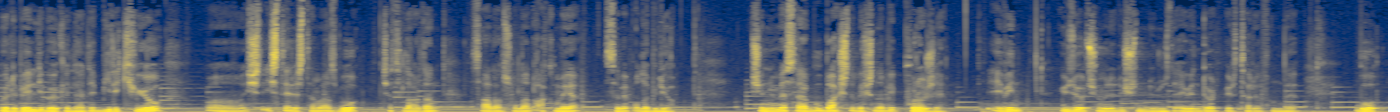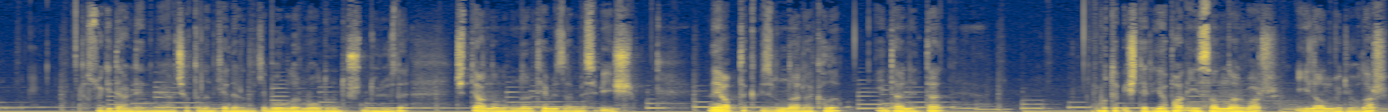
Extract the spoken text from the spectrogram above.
böyle belli bölgelerde birikiyor. İşte ister istemez bu çatılardan sağdan soldan akmaya sebep olabiliyor. Şimdi mesela bu başlı başına bir proje. Evin yüz ölçümünü düşündüğünüzde evin dört bir tarafında bu su giderlerinin veya çatının kenarındaki boruların olduğunu düşündüğünüzde ciddi anlamda bunların temizlenmesi bir iş. Ne yaptık biz bununla alakalı? İnternetten bu tip işleri yapan insanlar var. İlan veriyorlar.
